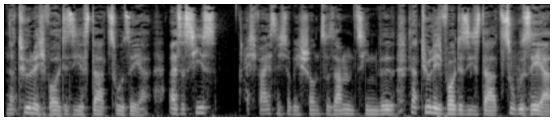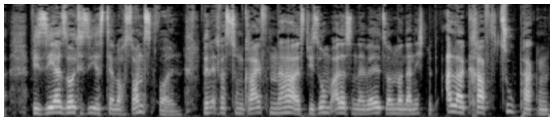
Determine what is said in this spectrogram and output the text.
natürlich wollte sie es da zu sehr. Als es hieß, ich weiß nicht, ob ich schon zusammenziehen will. Natürlich wollte sie es da zu sehr. Wie sehr sollte sie es denn noch sonst wollen? Wenn etwas zum Greifen nahe ist, wieso um alles in der Welt soll man da nicht mit aller Kraft zupacken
